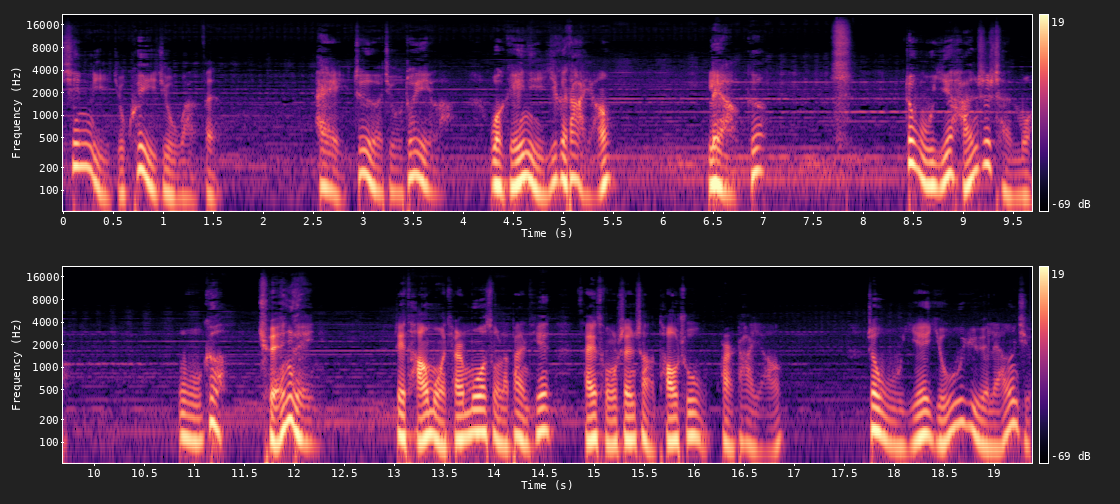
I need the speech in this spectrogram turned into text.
心里就愧疚万分。嘿，这就对了，我给你一个大洋，两个。这五爷还是沉默。五个，全给你。这唐某天摸索了半天，才从身上掏出五块大洋。这五爷犹豫良久。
